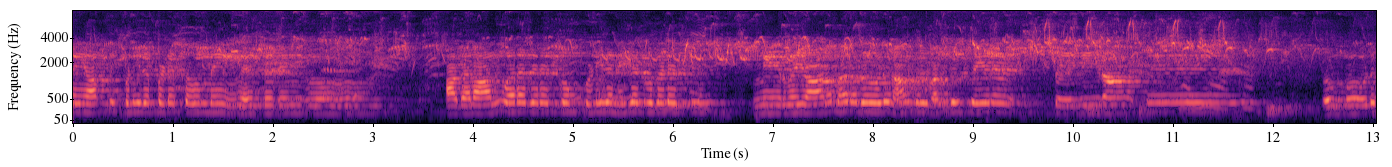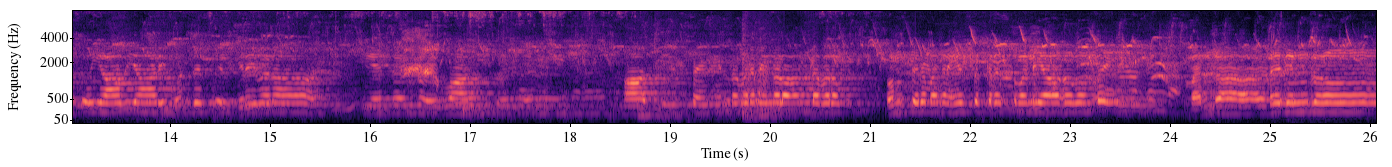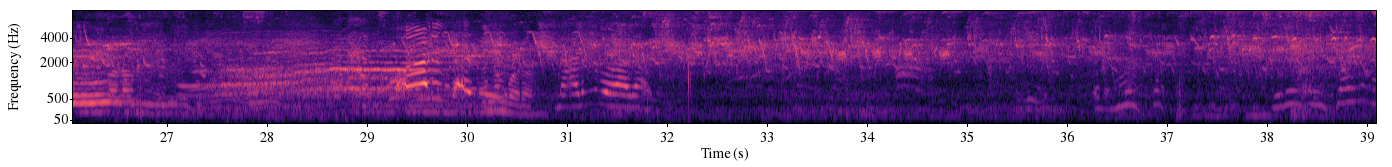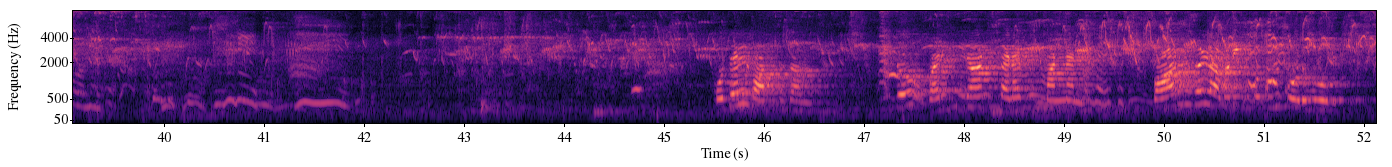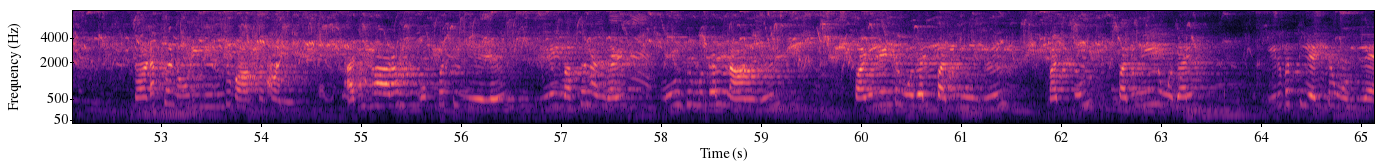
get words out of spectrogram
ஆக்கி புனிதப்படுத்த உண்மை வேண்டதென்றோம் அதனால் வரவிருக்கும் புனித நிகழ்வுகளுக்கு நேர்மையான மனதோடு நாங்கள் வந்து சேர செய்வீராக. உம்மோடு தூயாவியாரின் ஒன்றத்தில் இறைவனாய் என்றென்று வாழ்ந்து ஆட்சி செய்கின்றவரும் எங்கள் ஆண்டவரும் உம் திருமகன் இயேசு கிறிஸ்து வழியாக மன்றாடுகின்றோம். நடந்து போகாத முதல் வாசகம். இதோ வருகிறான் கனவின் மன்னன். வாருங்கள் அவனை கொண்டு போடுவோம் தொடக்க நூலிலிருந்து வாசகம். அதிகாரம் முப்பத்தி ஏழு. இறை வசனங்கள் மூன்று முதல் நான்கு. பன்னிரெண்டு முதல் பதிமூன்று மற்றும் பதினேழு முதல் இருபத்தி எட்டு முடிய.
